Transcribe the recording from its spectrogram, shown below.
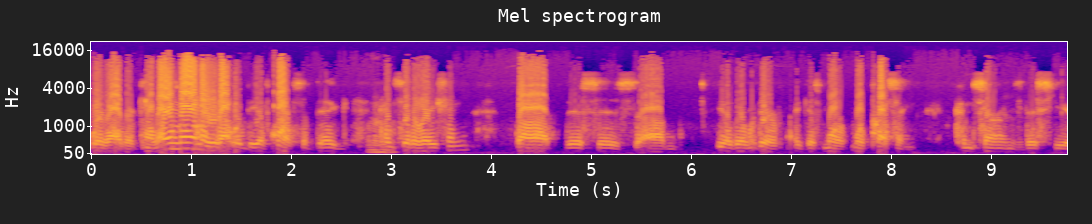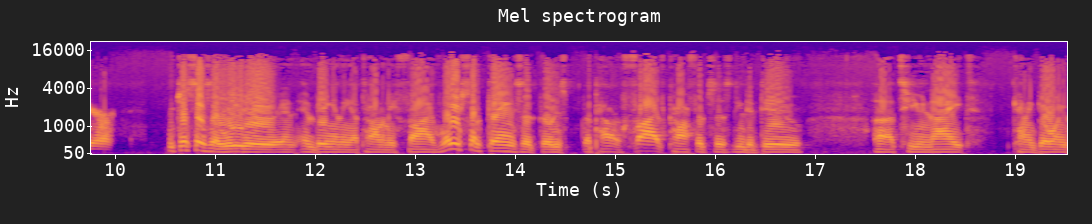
with other candidates. And normally that would be, of course, a big Mhm. consideration, but this is, um, you know, there, there, I guess, more, more pressing concerns this year. Just as a leader and, and being in the Autonomy Five, what are some things that those the Power Five conferences need to do uh, to unite, kind of going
